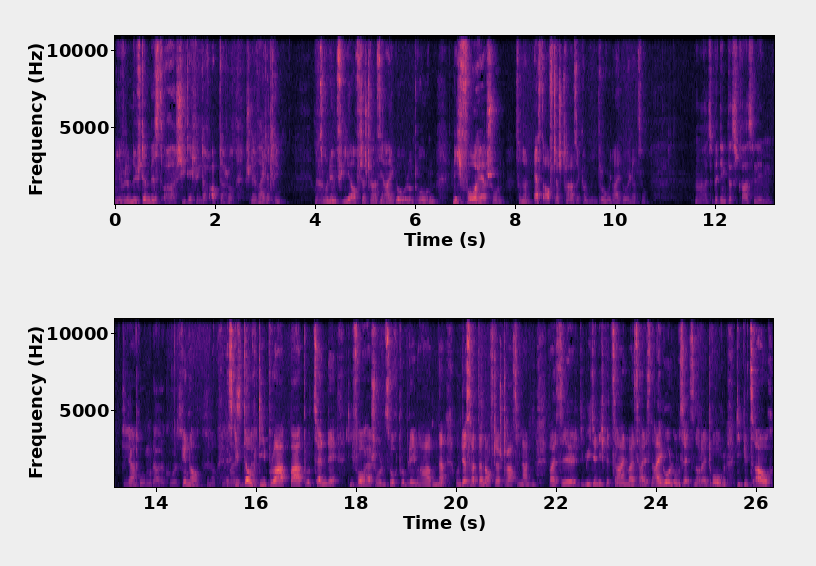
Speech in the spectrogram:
Wenn du wieder nüchtern bist, oh shit, ich bin doch obdachlos, schnell weiter trinken. Und ja. so nehmen viele auf der Straße Alkohol und Drogen, nicht vorher schon, sondern erst auf der Straße kommen Drogen und Alkohol dazu. Also bedingt das Straßenleben die ja. Drogen oder Alkohol. So genau, genau. Es gibt auch die paar Prozente, die vorher schon ein Suchtproblem haben ne? und deshalb dann auf der Straße landen, weil sie die Miete nicht bezahlen, weil sie alles in Alkohol umsetzen oder in Drogen. Die gibt es auch,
